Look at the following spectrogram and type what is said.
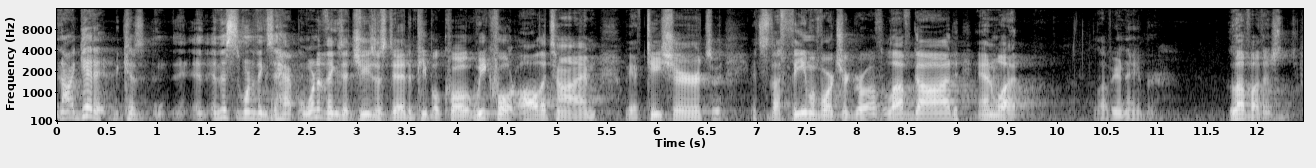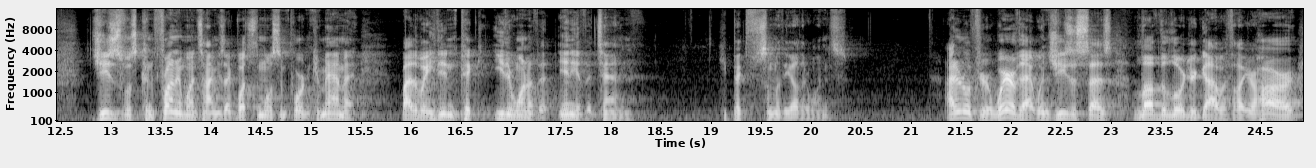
Now I get it because, and this is one of the things that happened. One of the things that Jesus did, people quote, we quote all the time. We have T-shirts. It's the theme of Orchard Grove: love God and what? Love your neighbor. Love others. Jesus was confronted one time. He's like, What's the most important commandment? By the way, he didn't pick either one of the, any of the 10, he picked some of the other ones. I don't know if you're aware of that. When Jesus says, Love the Lord your God with all your heart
